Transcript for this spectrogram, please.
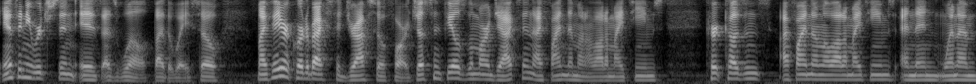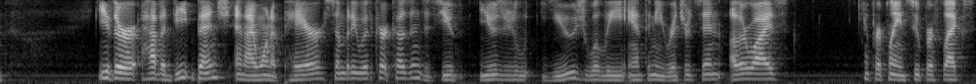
Anthony Richardson is as well, by the way. So my favorite quarterbacks to draft so far: Justin Fields, Lamar Jackson. I find them on a lot of my teams. Kirk Cousins, I find on a lot of my teams. And then when I'm either have a deep bench and I want to pair somebody with Kirk Cousins, it's usually usually Anthony Richardson. Otherwise, if we're playing super flex,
